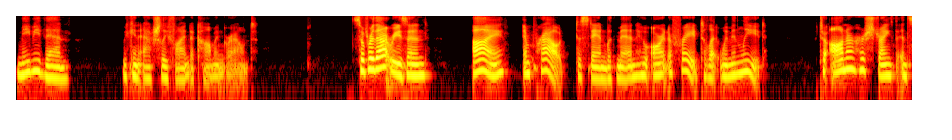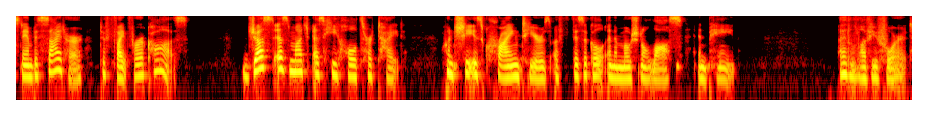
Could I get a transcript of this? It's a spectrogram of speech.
maybe then we can actually find a common ground. So, for that reason, I am proud to stand with men who aren't afraid to let women lead, to honor her strength and stand beside her to fight for a cause, just as much as he holds her tight when she is crying tears of physical and emotional loss and pain. I love you for it.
